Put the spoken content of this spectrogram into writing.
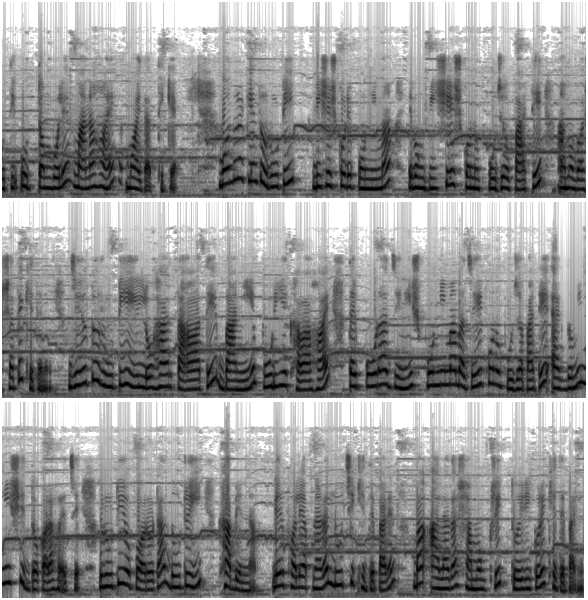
অতি উত্তম বলে মানা হয় ময়দার থেকে। বন্ধুরা কিন্তু রুটি, বিশেষ করে পূর্ণিমা এবং বিশেষ কোনো পুজো পাঠে অমাবস্যাতে খেতে নেই। যেহেতু রুটি লোহার তাওয়াতে বানিয়ে পুড়িয়ে খাওয়া হয়, তাই পোড়া জিনিস পূর্ণিমা বা যে কোনো পূজা পাঠে একদমই নিষিদ্ধ করা হয়েছে। রুটি ও পরোটা দুটোই খাবেন না। এর ফলে আপনারা লুচি খেতে পারেন বা আলাদা সামগ্রিক তৈরি করে খেতে পারেন।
